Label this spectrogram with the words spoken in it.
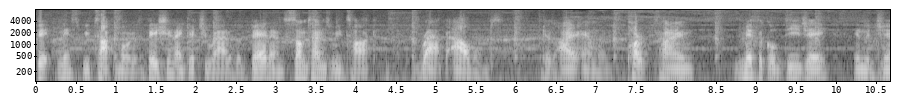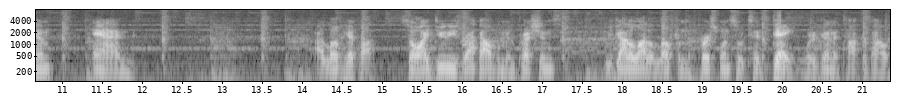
fitness, we talk motivation. I get you out of the bed, and sometimes we talk rap albums. Because I am a part time mythical DJ in the gym, and I love hip hop. So I do these rap album impressions. We got a lot of love from the first one, so today we're gonna talk about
